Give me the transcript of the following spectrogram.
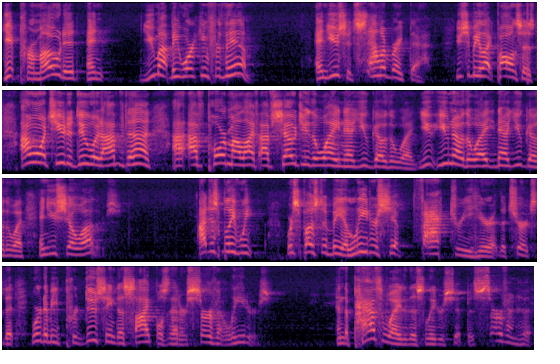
get promoted, and you might be working for them. And you should celebrate that. You should be like Paul and says, I want you to do what I've done. I, have poured my life. I've showed you the way. Now you go the way. You, you know the way. Now you go the way. And you show others. I just believe we, we're supposed to be a leadership factory here at the church, that we're to be producing disciples that are servant leaders. And the pathway to this leadership is servanthood,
